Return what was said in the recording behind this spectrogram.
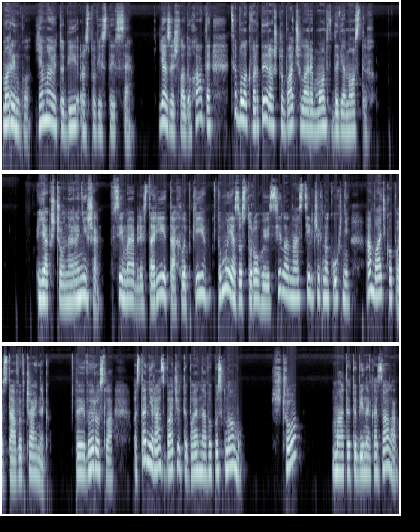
Маринко, я маю тобі розповісти все. Я зайшла до хати, це була квартира, що бачила ремонт в 90-х. Якщо не раніше, всі меблі старі та хлипкі, тому я з осторогою сіла на стільчик на кухні, а батько поставив чайник. Ти виросла, останній раз бачу тебе на випускному. Що? Мати тобі не казала.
